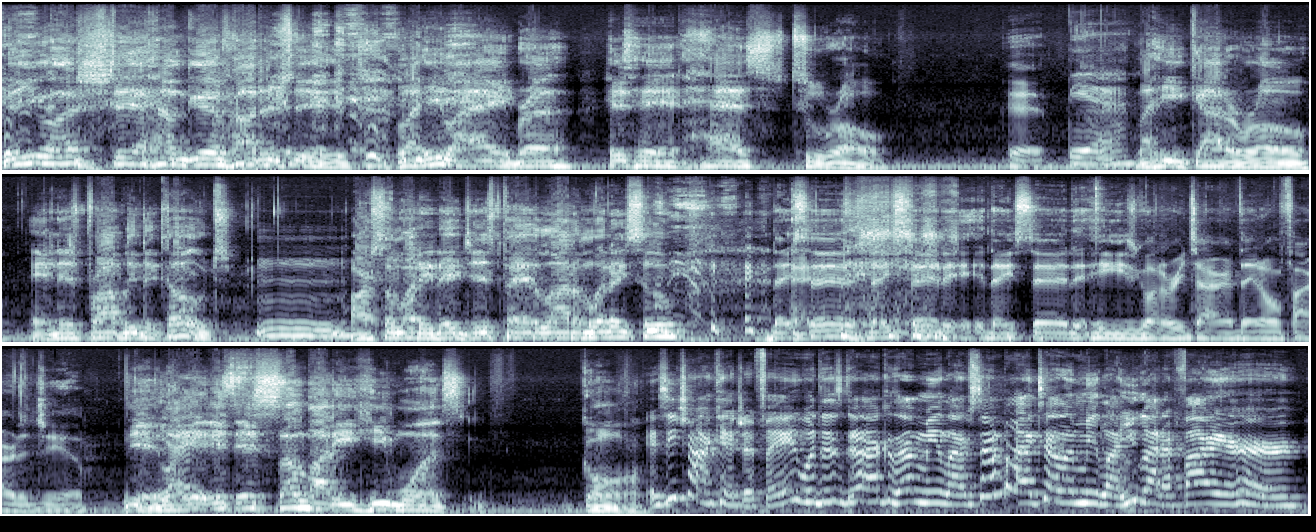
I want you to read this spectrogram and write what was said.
then you gonna understand how good Rodgers is. Like he like, hey, bruh, his head has to roll. Yeah. Yeah. Like he got to roll, and it's probably the coach mm. or somebody they just paid a lot of money to. They said they said they said he's going to retire if they don't fire the GM. Yeah, like it's, it's somebody he wants gone. Is he trying to catch a fade with this guy? Because I mean, like, somebody telling me like you gotta fire her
